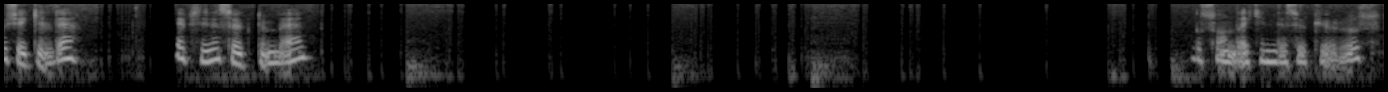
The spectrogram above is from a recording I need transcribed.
Bu şekilde hepsini söktüm ben. Bu sondakini de söküyoruz.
